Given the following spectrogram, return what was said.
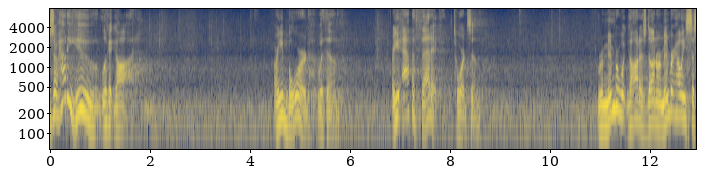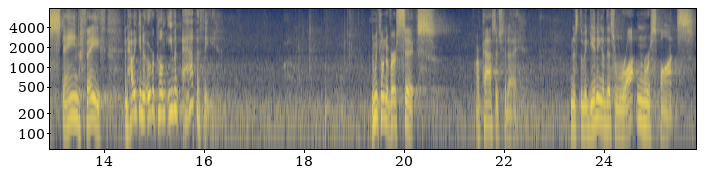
So, how do you look at God? Are you bored with him? Are you apathetic towards Him. Remember what God has done. Remember how He sustained faith and how He can overcome even apathy. Then we come to verse 6, our passage today. And it's the beginning of this rotten response.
